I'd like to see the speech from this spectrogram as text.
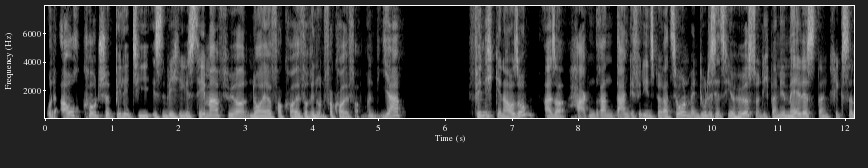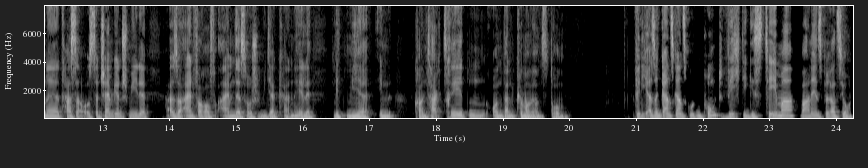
und auch Coachability ist ein wichtiges Thema für neue Verkäuferinnen und Verkäufer. Und ja, Finde ich genauso. Also Haken dran. Danke für die Inspiration. Wenn du das jetzt hier hörst und dich bei mir meldest, dann kriegst du eine Tasse aus der Champion-Schmiede. Also einfach auf einem der Social-Media-Kanäle mit mir in Kontakt treten und dann kümmern wir uns drum. Finde ich also einen ganz, ganz guten Punkt. Wichtiges Thema, war eine Inspiration.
